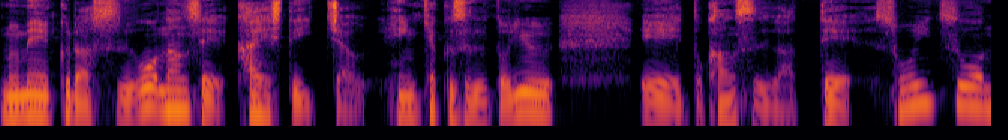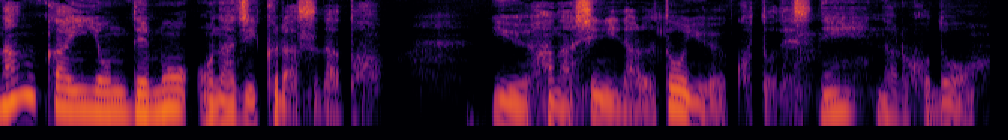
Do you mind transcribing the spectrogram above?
無名クラスを何世返していっちゃう、返却するという、えっ、ー、と、関数があって、そいつを何回読んでも同じクラスだという話になるということですね。なるほど。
